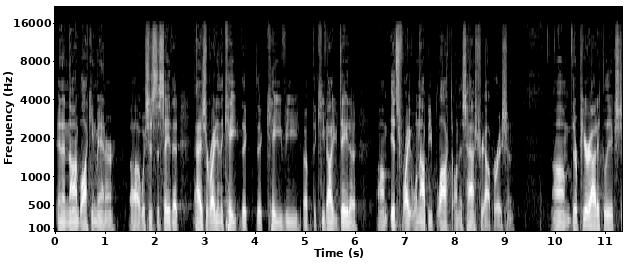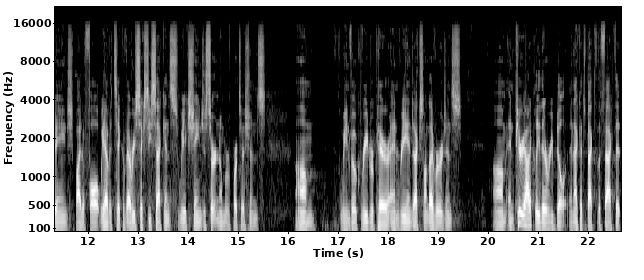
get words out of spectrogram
in a non-blocking manner, uh, which is to say that as you're writing the, K, the, the KV, uh, the key value data, um, its write will not be blocked on this hash tree operation. Um, they're periodically exchanged. By default, we have a tick of every 60 seconds. We exchange a certain number of partitions. Um, we invoke read repair and reindex on divergence. Um, and periodically, they're rebuilt. And that gets back to the fact that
